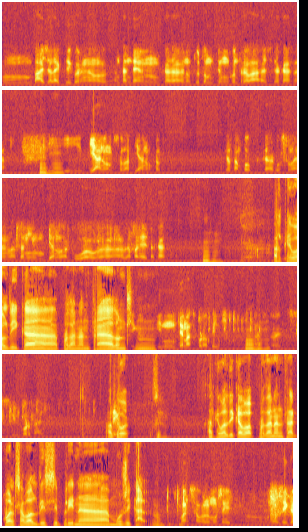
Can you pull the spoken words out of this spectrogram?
un baix elèctric, perquè no entenem que no tothom té un contrabaix a casa, Uh -huh. i piano amb sola piano, que, que tampoc que acostumem a tenir un piano de cua o de, de paret a casa. Uh -huh. El que vol dir que poden entrar, doncs... mm, I temes propis. Uh -huh. Això és important. el, que, vol- sí. el que vol dir que poden entrar qualsevol disciplina musical, no? qualsevol músic, música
